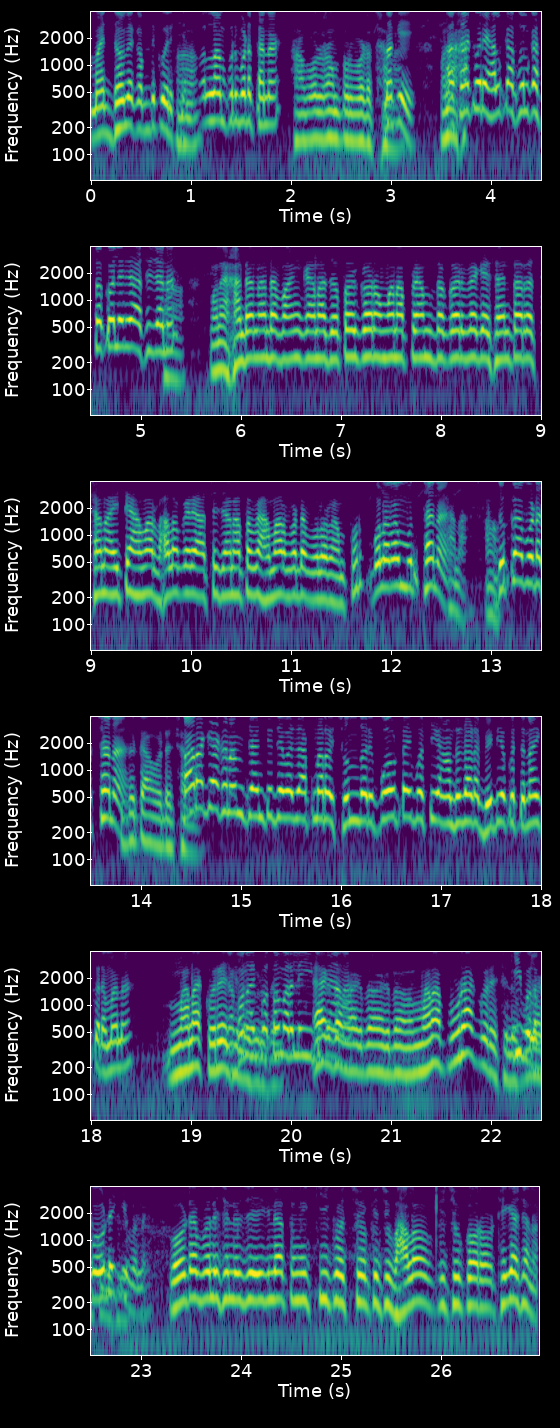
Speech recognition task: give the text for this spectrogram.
মাধ্যমিক কবদি করেছেন বলরামপুর বড় থানা? হ্যাঁ বলরামপুর বড় থানা। নাকি? আশা করি হালকা ফুলকা সকলের আছে জানা হ্যাঁ, মানে হাঁটা নাটা বাঙ্কানা যতই করো মানে প্রেম তো করবে গে সেন্টারের ছানা এটা আমার ভালো করে আছে জানা তবে আমার বটে বলরামপুর। বলরামপুর থানা? দুটা হ্যাঁ, দুটো বড় ছানা? দুটা বড় ছানা। তার আগে এখন আমি জানতে যাব যে আপনার ওই সুন্দরী বউটাই বলছি আঁধে দাঁড়া ভিডিও করতে নাই করে মানা? মানা করেছিল একদম একদম একদম মানা পুরা করেছিল কি বলে বউটা কি বলে? বউটা বলেছিল যে এইগুলা তুমি কি করছ কিছু ভালো কিছু করো ঠিক আছে না?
